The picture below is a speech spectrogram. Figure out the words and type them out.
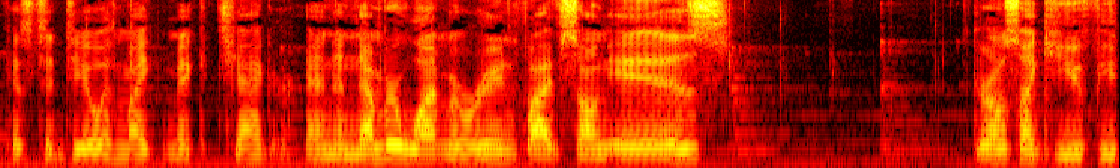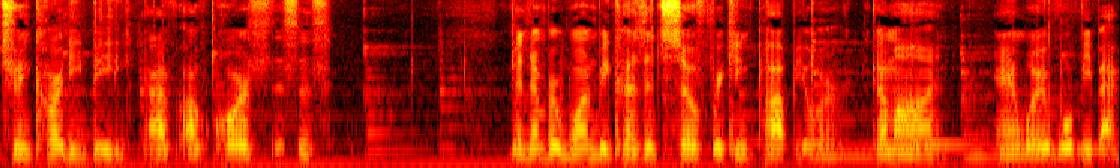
Because to deal with Mike Mick Jagger. And the number one Maroon 5 song is Girls Like You featuring Cardi B. Of, of course, this is the number one because it's so freaking popular. Come on. And we we'll be back.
